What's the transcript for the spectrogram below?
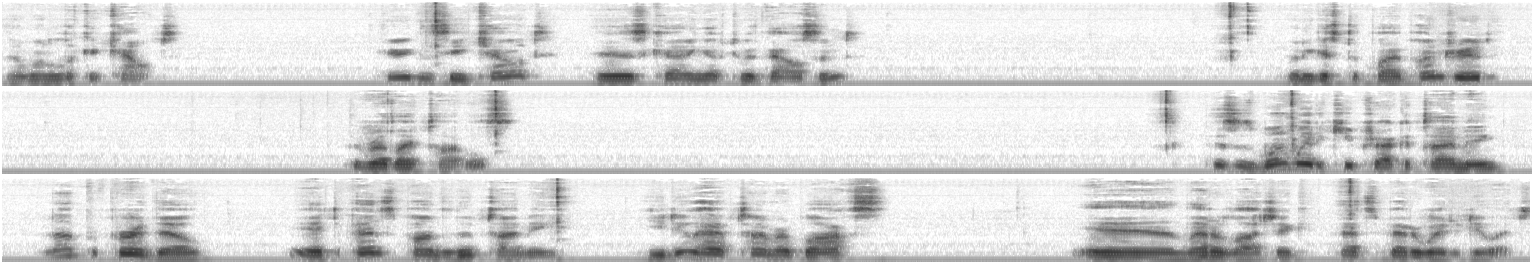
and I want to look at count. Here you can see count is counting up to 1,000. When it gets to 500, the red light toggles. This is one way to keep track of timing. Not preferred though. It depends upon the loop timing. You do have timer blocks in ladder logic. That's a better way to do it.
